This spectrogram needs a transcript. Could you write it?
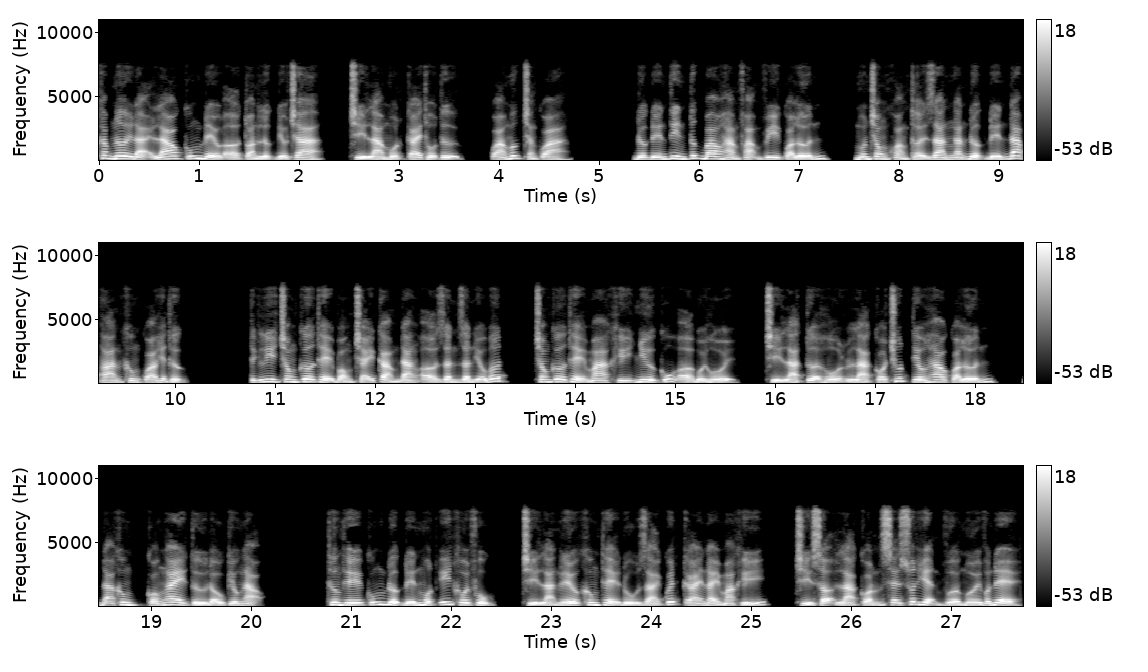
khắp nơi đại lao cũng đều ở toàn lực điều tra, chỉ là một cái thổ tự, quá mức chẳng qua. Được đến tin tức bao hàm phạm vi quá lớn, muốn trong khoảng thời gian ngắn được đến đáp án không quá hiện thực. Tịch ly trong cơ thể bỏng cháy cảm đang ở dần dần yếu bớt, trong cơ thể ma khí như cũ ở bồi hồi, chỉ là tựa hồ là có chút tiêu hao quá lớn, đã không có ngay từ đầu kiêu ngạo. Thương thế cũng được đến một ít khôi phục, chỉ là nếu không thể đủ giải quyết cái này ma khí, chỉ sợ là còn sẽ xuất hiện vừa mới vấn đề,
